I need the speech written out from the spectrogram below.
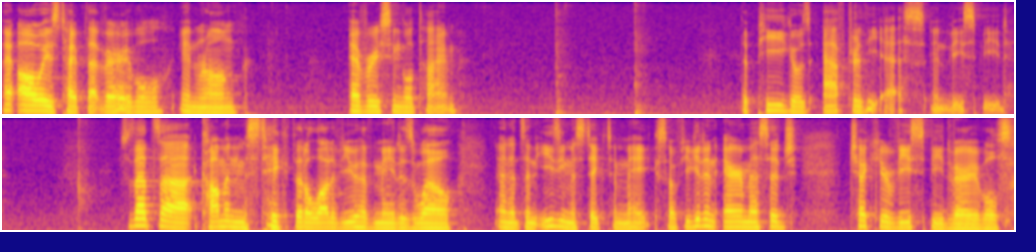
I always type that variable in wrong every single time. The P goes after the S in v speed. So that's a common mistake that a lot of you have made as well, and it's an easy mistake to make. So if you get an error message, check your v-speed variables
